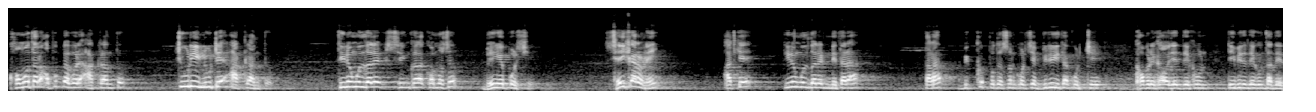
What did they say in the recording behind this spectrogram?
ক্ষমতার অপব্যবহারে আক্রান্ত, চুরি লুটে আক্রান্ত। তৃণমূল দলের শৃঙ্খলা ক্রমশ ভেঙে পড়ছে। সেই কারণেই আজকে তৃণমূল দলের নেতারা, তারা বিক্ষোভ প্রদর্শন করছে, বিরোধিতা করছে। খবরের কাগজে দেখুন, টিভিতে দেখুন তাদের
